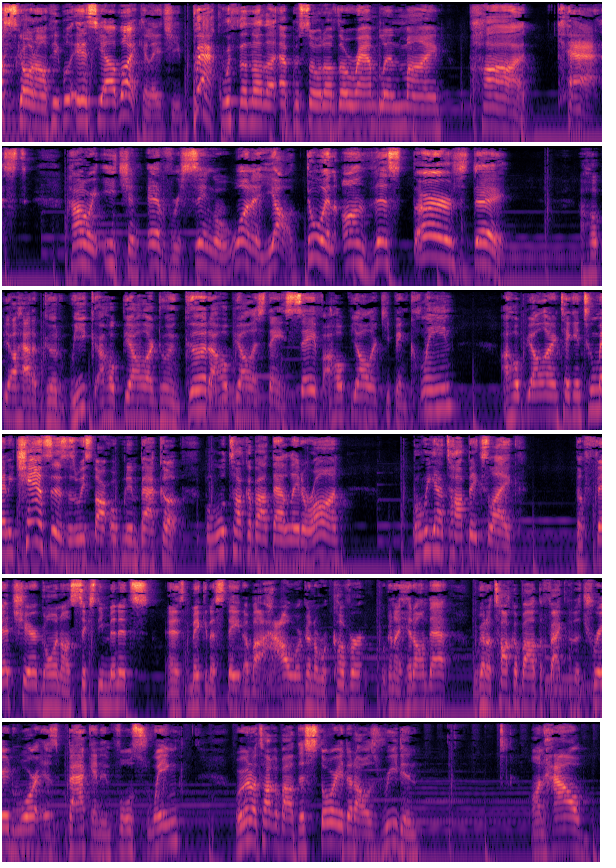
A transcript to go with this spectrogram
What's going on, people? It's your boy Kelechi back with another episode of the Ramblin' Mind podcast. How are each and every single one of y'all doing on this Thursday? I hope y'all had a good week. I hope y'all are doing good. I hope y'all are staying safe. I hope y'all are keeping clean. I hope y'all aren't taking too many chances as we start opening back up. But we'll talk about that later on. But we got topics like the Fed chair going on 60 minutes and making a state about how we're going to recover. We're going to hit on that. We're going to talk about the fact that the trade war is back and in full swing. We're going to talk about this story that I was reading on how,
